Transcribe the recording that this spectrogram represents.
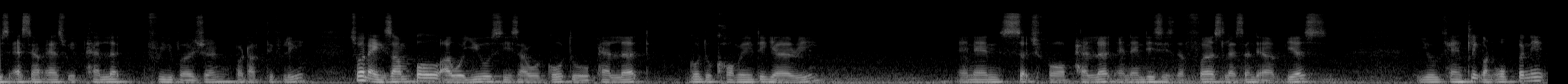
use SLS with Padlet free version productively. So an example I will use is I will go to Padlet, go to community gallery, and then search for Padlet, and then this is the first lesson that appears. You can click on open it,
